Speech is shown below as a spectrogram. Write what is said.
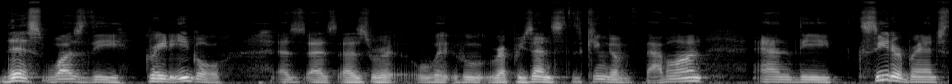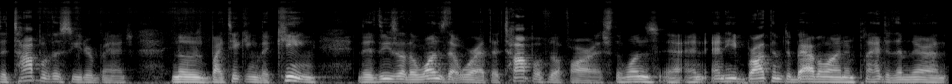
This was the great eagle, as as as re, who represents the king of Babylon, and the cedar branch, the top of the cedar branch, knows by taking the king, that these are the ones that were at the top of the forest, the ones, uh, and and he brought them to Babylon and planted them there and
